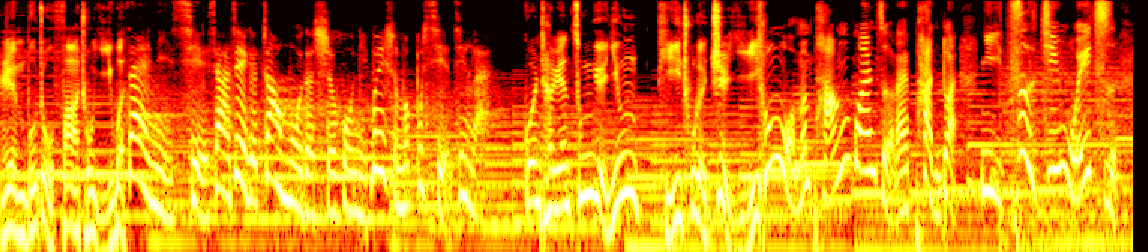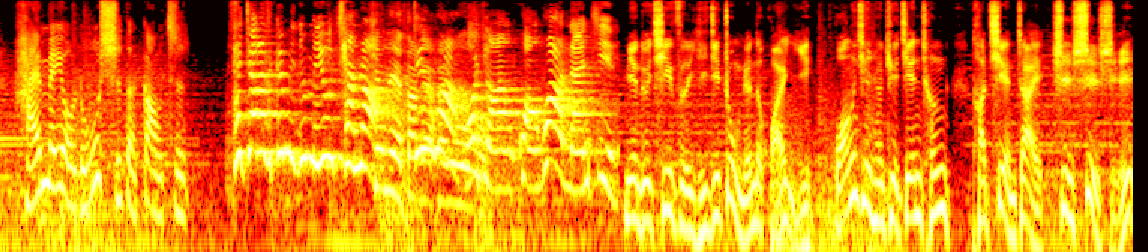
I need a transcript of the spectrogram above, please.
忍不住发出疑问：在你写下这个账目的时候，你为什么不写进来？观察员宗月英提出了质疑。从我们旁观者来判断，你至今为止还没有如实的告知。他家里根本就没有欠账，现在大概真话好讲，谎话难记。面对妻子以及众人的怀疑，黄先生却坚称他欠债是事实。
